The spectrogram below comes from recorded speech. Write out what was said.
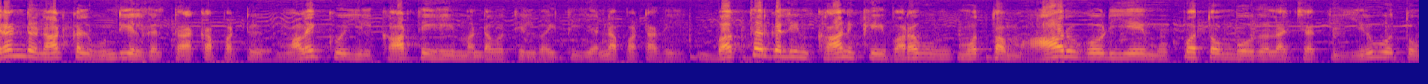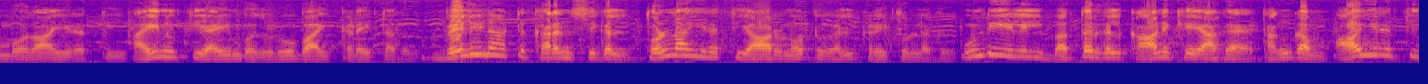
இரண்டு நாட்கள் உண்டியல்கள் திறக்கப்பட்டு மலைக்கோயில் கார்த்திகை மண்டபத்தில் வைத்து எண்ணப்பட்டது. பக்தர்களின் காணிக்கை வரவு மொத்தம் ஆறு கோடியே முப்பத்தொன்பது லட்சத்தி இருபத்தொன்பதாயிரத்தி ஐநூத்தி ஐம்பது ரூபாய் கிடைத்தது. வெளிநாட்டு கரன்சிகள் தொள்ளாயிரத்தி ஆறு நோட்டுகள் கிடைத்துள்ளது. உண்டியலில் பக்தர்கள் காணிக்கையாக தங்கம் ஆயிரத்தி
